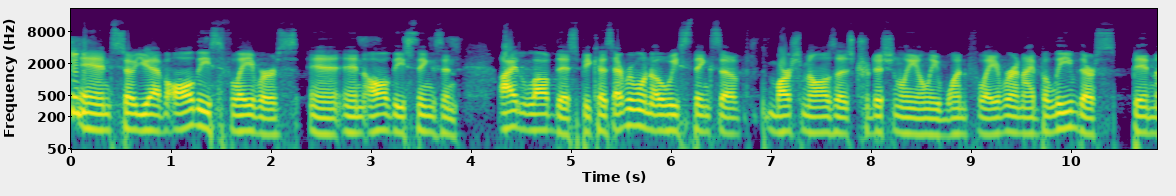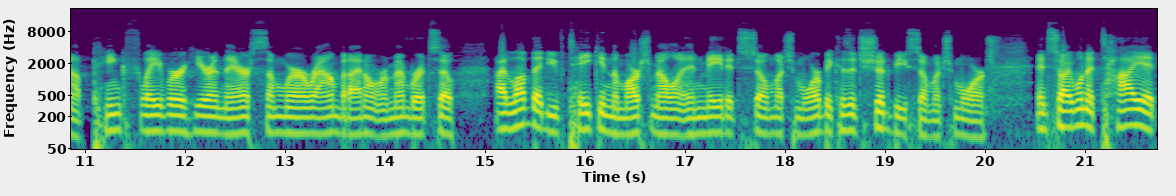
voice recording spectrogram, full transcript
and so you have all these flavors and, and all these things, and I love this because everyone always thinks of marshmallows as traditionally only one flavor, and I believe there's been a pink flavor here and there somewhere around, but I don't remember it. So I love that you've taken the marshmallow and made it so much more because it should be so much more. And so I want to tie it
